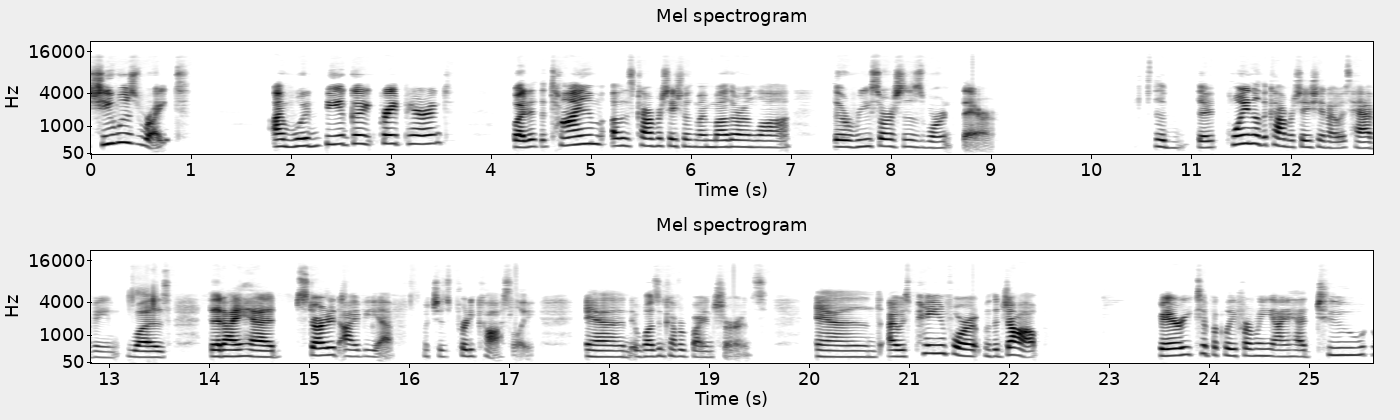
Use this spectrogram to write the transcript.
she was right. I would be a great, great parent, but at the time of this conversation with my mother in law, the resources weren't there. The, the point of the conversation I was having was that I had started IVF, which is pretty costly, and it wasn't covered by insurance and I was paying for it with a job. Very typically for me, I had two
